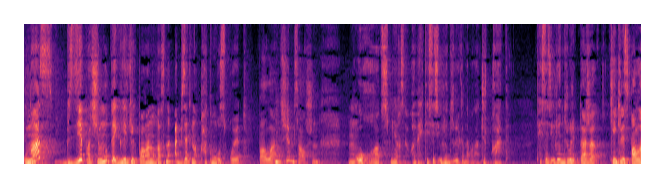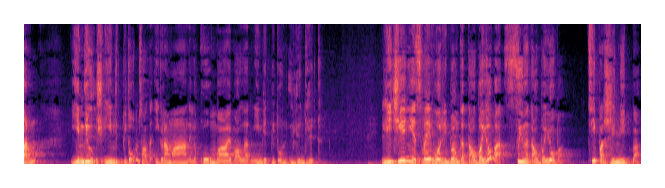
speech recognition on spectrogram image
у нас бізде почему то еркек баланың қасына обязательно қатын қосып қояды балаларды ше мысалы үшін. Оқуға түсіп не қылса ойбай тез тез үйлендіру керек ана баланы жүріп қалады тез тез үйлендіру керек. Даже кеңкелес балаларын емдеу емдетпейді ғой мысалы да игроман или қуғынбай балаларын емдетпейді оны үйлендіреді. Лечение своего ребенка долбоеба сына долбоеба типа женитьба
